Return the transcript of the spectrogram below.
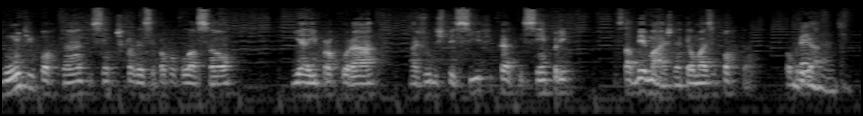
muito importante, sempre esclarecer para a população e aí procurar ajuda específica e sempre saber mais, né, que é o mais importante. Obrigado. Verdade.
